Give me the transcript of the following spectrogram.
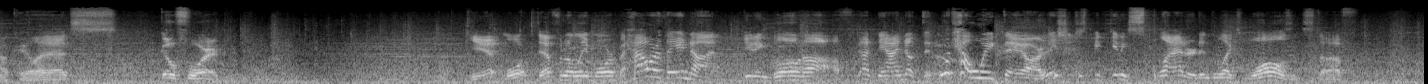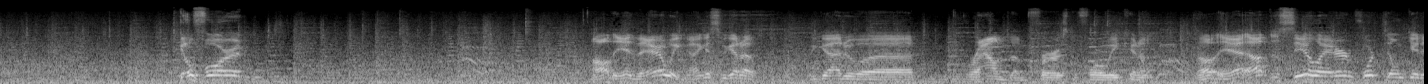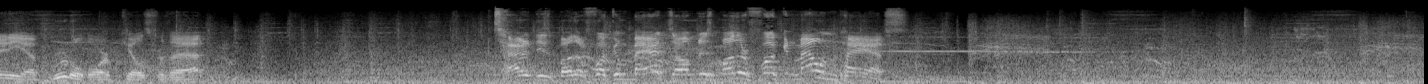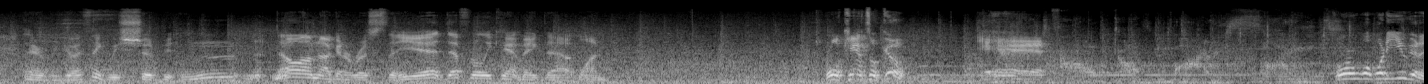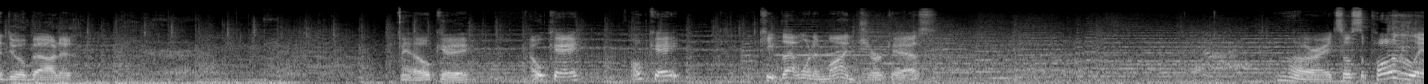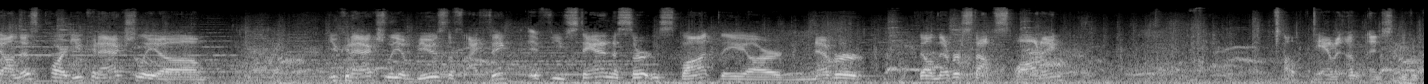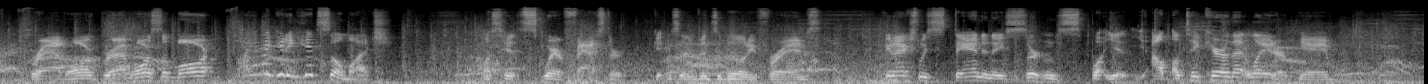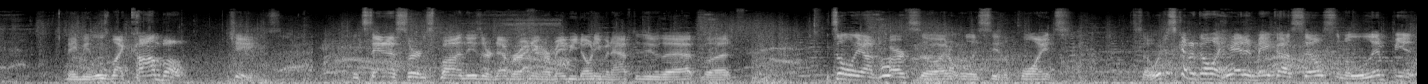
Okay, let's go for it. Yep, more, definitely more. But how are they not getting blown off? God damn, I know. Look how weak they are. They should just be getting splattered into like walls and stuff. Go for it. Oh, yeah, there we go. I guess we gotta, we gotta uh, ground them first before we can. Uh, oh yeah, oh, see you later. Unfortunately, don't get any uh, brutal orb kills for that. Tired of these motherfucking bats on this motherfucking mountain pass. There we go. I think we should be. Mm, no, I'm not gonna risk that. Yeah, definitely can't make that one. Roll cancel, go! Yeah! Or what, what are you gonna do about it? Yeah, okay. Okay. Okay. Keep that one in mind, jerkass. Alright, so supposedly on this part you can actually, um, you can actually abuse the. I think if you stand in a certain spot, they are never. They'll never stop spawning. Oh damn it! I just need to grab horse, grab horse some more. Why am I getting hit so much? Must hit square faster. Getting some invincibility frames. You can actually stand in a certain spot. Yeah, I'll, I'll take care of that later, game. Made me lose my combo. Jeez. You can stand in a certain spot and these are never ending, or maybe you don't even have to do that, but it's only on hard, so I don't really see the point. So we're just gonna go ahead and make ourselves some Olympian,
